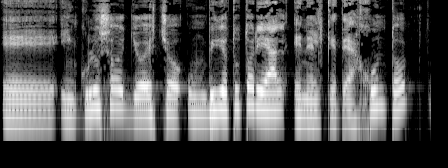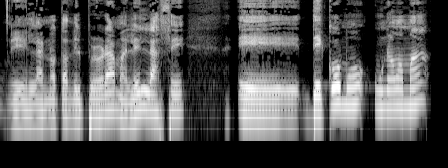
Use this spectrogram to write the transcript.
Eh, incluso yo he hecho un video tutorial en el que te adjunto en las notas del programa el enlace eh, de cómo una mamá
